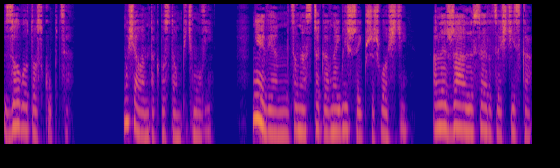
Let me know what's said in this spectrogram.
Złoto z kupce. Musiałam tak postąpić, mówi. Nie wiem, co nas czeka w najbliższej przyszłości, ale żal serce ściska,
